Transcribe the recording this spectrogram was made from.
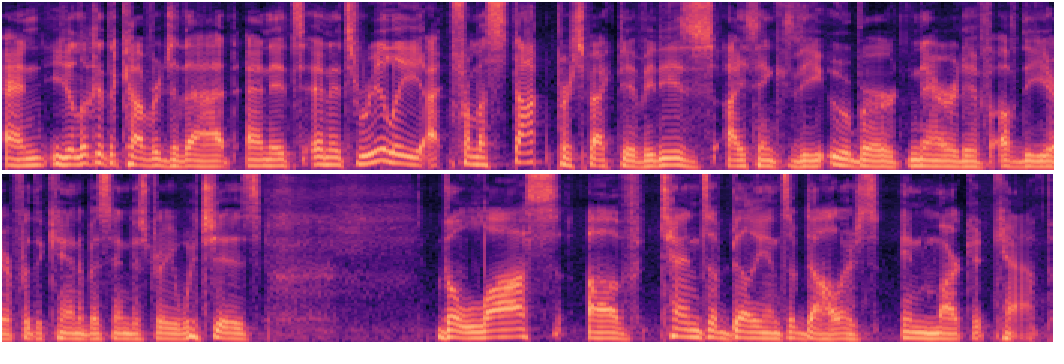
and you look at the coverage of that, and it's and it's really uh, from a stock perspective, it is I think the Uber narrative of the year for the cannabis industry, which is the loss of tens of billions of dollars in market cap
